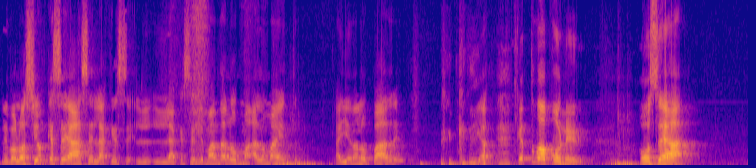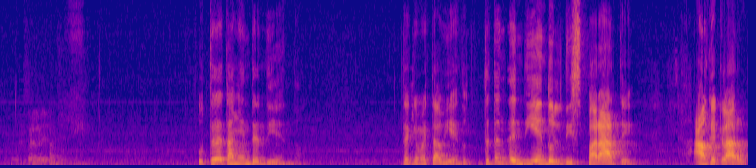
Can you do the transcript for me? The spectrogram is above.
la evaluación que se hace, la que se, la que se le manda a los, a los maestros, la llenan los padres, ¿qué, tú vas a poner? O sea, ustedes están entendiendo, usted que me está viendo, usted está entendiendo el disparate, aunque claro,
